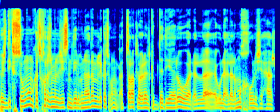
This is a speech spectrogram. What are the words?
باش ديك السموم كتخرج من الجسم ديال بنادم اللي كتكون اثرت له على الكبدة ديالو ولا ولا على المخ ولا شي حاجة.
